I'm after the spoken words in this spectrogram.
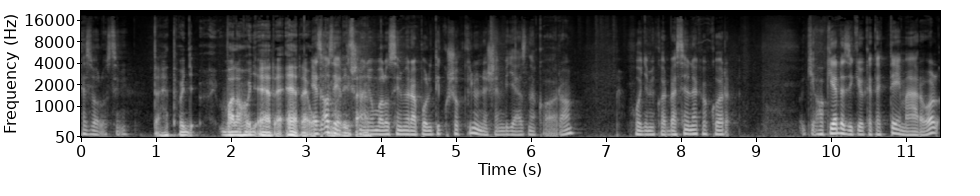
Ez valószínű. Tehát, hogy valahogy erre, erre Ez azért is nagyon valószínű, mert a politikusok különösen vigyáznak arra, hogy amikor beszélnek, akkor ha kérdezik őket egy témáról,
